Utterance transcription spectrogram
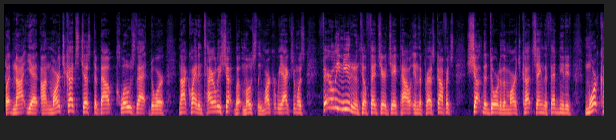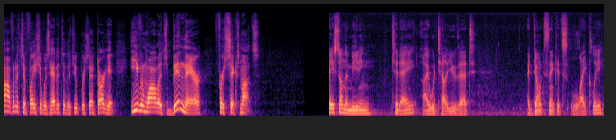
but not yet. On March cuts, just about closed that door. Not quite entirely shut, but mostly. Market reaction was fairly muted until Fed Chair Jay Powell in the press conference shut the door to the March cut, saying the Fed needed more confidence inflation was headed to the 2% target, even while it's been there for six months. Based on the meeting today, I would tell you that I don't think it's likely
